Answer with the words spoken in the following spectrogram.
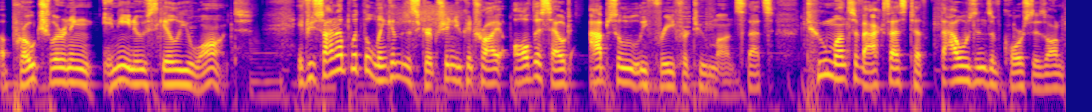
approach learning any new skill you want. If you sign up with the link in the description, you can try all this out absolutely free for two months. That's two months of access to thousands of courses on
